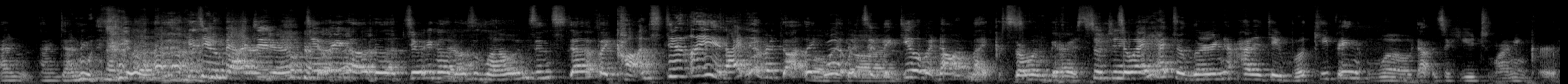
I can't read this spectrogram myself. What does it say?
"I'm I'm done with you." Could you imagine doing all the doing all those loans and stuff like constantly? And I never thought like, Oh what was the big deal? But now I'm like so embarrassed. So, so I had to learn how to do bookkeeping. Whoa, that was a huge learning curve.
